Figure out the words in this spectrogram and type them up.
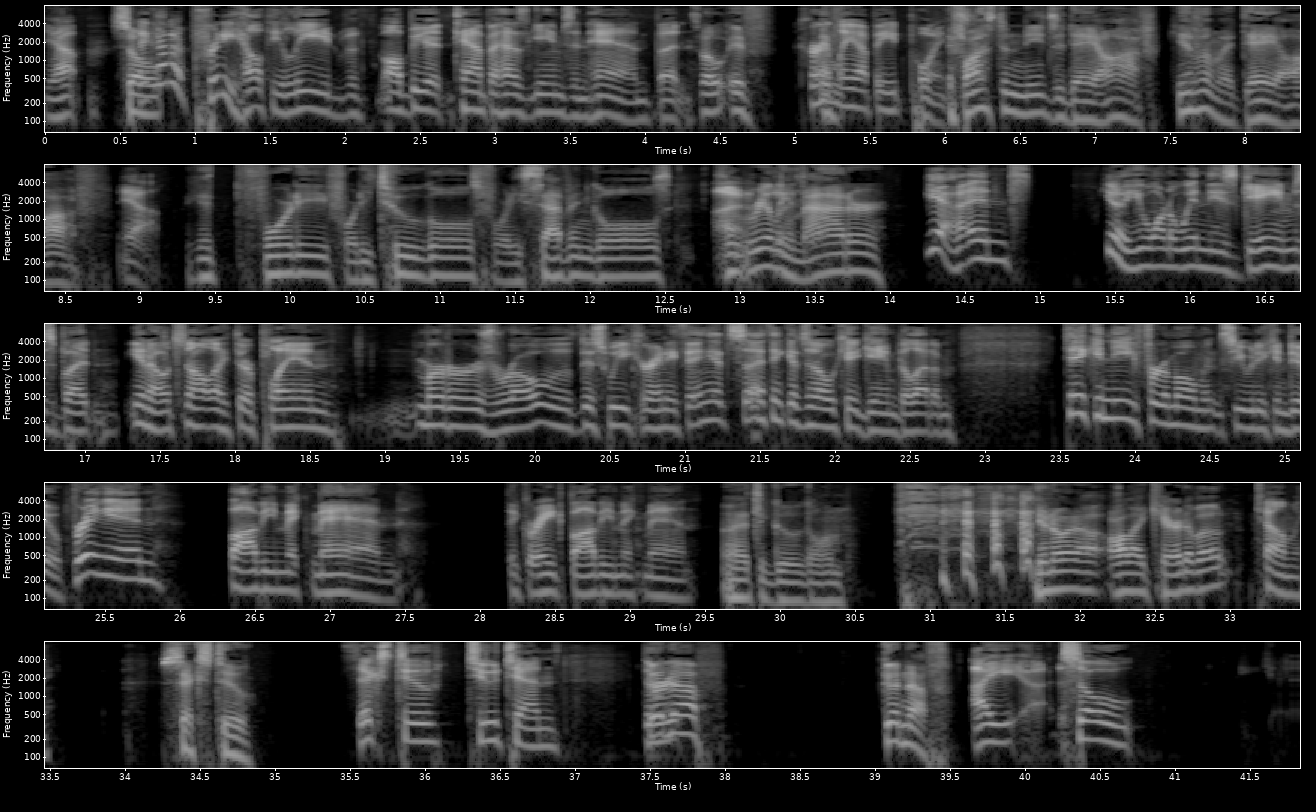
Yep. So they got a pretty healthy lead, albeit Tampa has games in hand, but so if currently up eight points. if Auston needs a day off, give him a day off. yeah. get 40, 42 goals, 47 goals. It really matter? Yeah, and you know, you want to win these games, but you know, it's not like they're playing murderers row this week or anything. It's I think it's an okay game to let him take a knee for a moment and see what he can do. Bring in Bobby McMahon. The great Bobby McMahon. I had to Google him. you know what? I- All I cared about? Tell me. 6'2. 6'2, 210. The Good enough. Good enough. I uh, so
